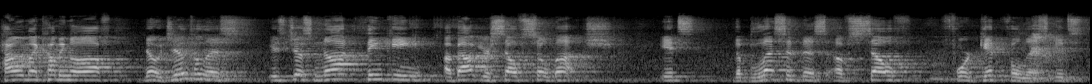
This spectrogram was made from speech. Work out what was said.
How am I coming off? No, gentleness is just not thinking about yourself so much. It's the blessedness of self forgetfulness. It's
